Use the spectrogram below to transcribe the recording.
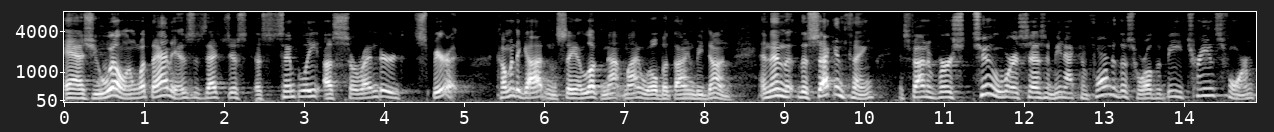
as you will. And what that is, is that's just a, simply a surrendered spirit coming to God and saying, Look, not my will, but thine be done. And then the, the second thing is found in verse 2, where it says, And be not conformed to this world, but be transformed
